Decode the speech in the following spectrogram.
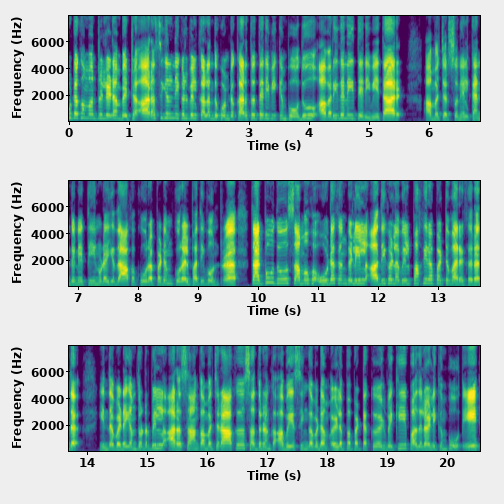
ஊடகம் ஒன்றில் இடம்பெற்ற அரசியல் நிகழ்வில் கலந்து கொண்டு கருத்து தெரிவிக்கும் போது அவர் இதனை தெரிவித்தார். அமைச்சர் சுனில் கந்துனெத்தியினுடையதாக கூறப்படும் குரல் பதிவொன்று தற்போது சமூக ஊடகங்களில் அதிகளவில் பகிரப்பட்டு வருகிறது. இந்த விடயம் தொடர்பில் அரசாங்க அமைச்சராக சதுரங் அபேசிங்கவிடம் எழுப்பப்பட்ட கேள்விக்கு பதிலளிக்கும் போதே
